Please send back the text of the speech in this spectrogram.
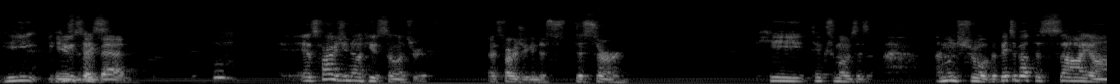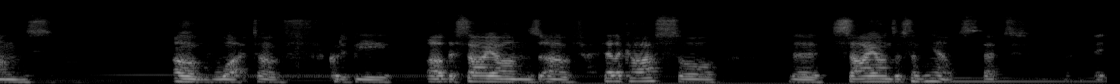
he he He's the big says, bad. as far as you know, he's telling the truth. As far as you can dis- discern, he takes a moment and says, "I'm unsure. The bit about the scions of what? Of could it be uh, the scions of Thelikos or the scions of something else? That it,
